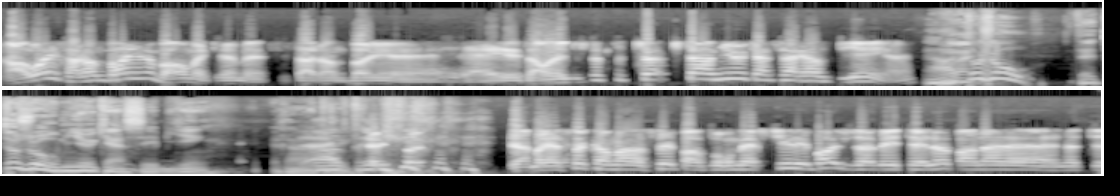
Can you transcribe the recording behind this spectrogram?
Ah ouais, ça rentre bien, là? Bon, ben, crème, mais si ça rentre bien, euh, on est tout, tout- tout- tout en mieux quand ça rentre bien, hein? Ah, Ouais. toujours. C'est toujours mieux quand c'est bien. Écoute, J'aimerais ça commencer par vous remercier, les boys. Vous avez été là pendant notre,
